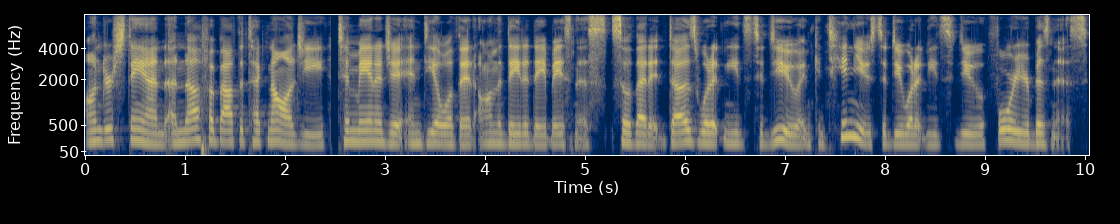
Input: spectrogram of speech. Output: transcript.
understand enough about the technology to manage it and deal with it on the day to day basis so that it does what it needs to do and continues to do what it needs to do for your business.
